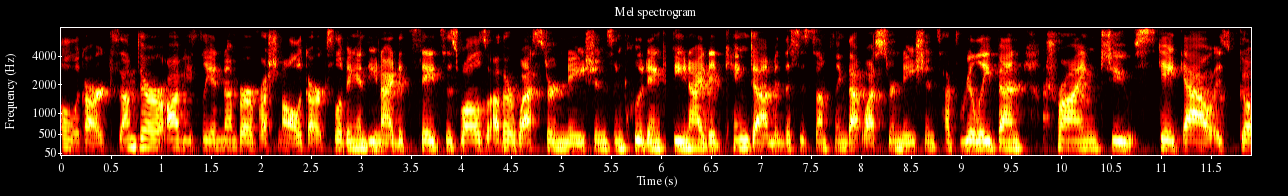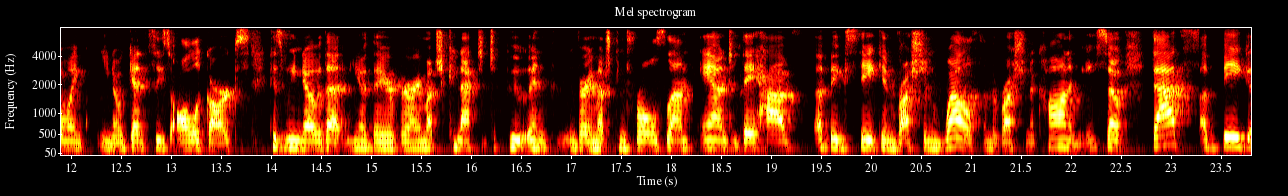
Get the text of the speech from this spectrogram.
oligarchs, um, there are obviously a number of Russian oligarchs living in the United States as well as other Western nations, including the United Kingdom. And this is something that Western nations have really been trying to stake out is going, you know, against these oligarchs because we know that, you know, they are very much connected to Putin, Putin very much controls them, and they have a big stake in Russian wealth and the Russian economy. So that's a big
